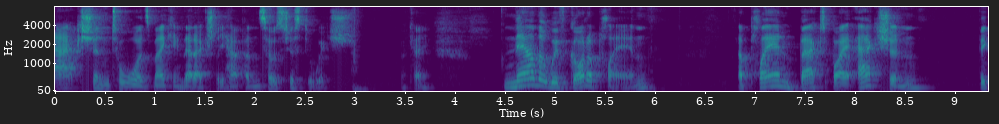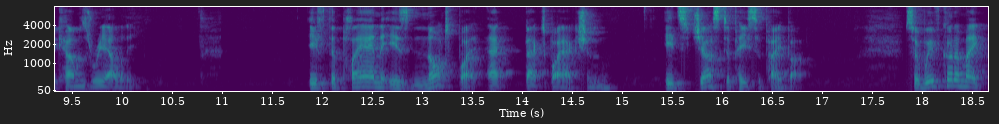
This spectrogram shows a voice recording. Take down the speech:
action towards making that actually happen. So it's just a wish. Okay. Now that we've got a plan, a plan backed by action becomes reality. If the plan is not by, backed by action, it's just a piece of paper. So we've got to make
